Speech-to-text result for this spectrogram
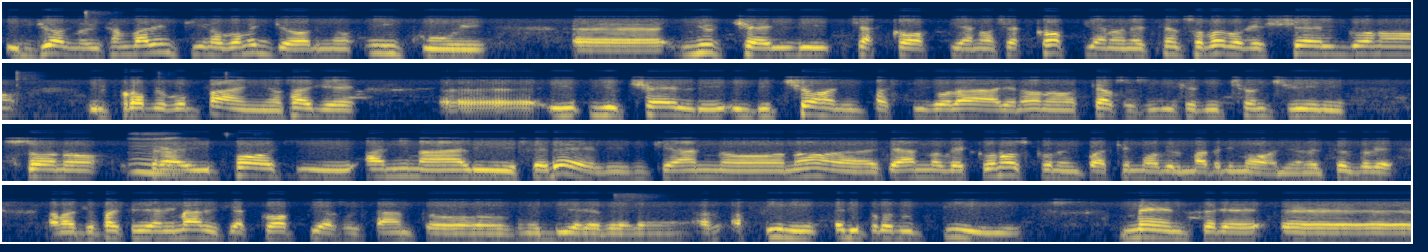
il giorno di San Valentino come giorno in cui eh, gli uccelli si accoppiano, si accoppiano nel senso proprio che scelgono il proprio compagno, sai che eh, gli uccelli, i piccioni in particolare, no? non a caso si dice piccioncini, sono mm. tra i pochi animali fedeli che, hanno, no? che, hanno, che, conoscono in qualche modo il matrimonio, nel senso che la maggior parte degli animali si accoppia soltanto dire, per, a, a, fini riproduttivi, mentre eh,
